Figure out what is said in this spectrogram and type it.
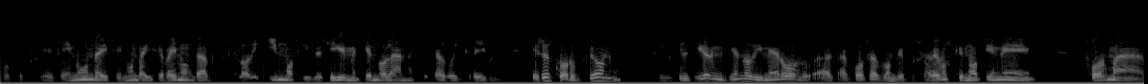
porque pues, se inunda y se inunda y se va a inundar, pues se lo dijimos y le siguen metiendo lana, que es algo increíble. Eso es corrupción, ¿eh? que le siguen metiendo dinero a, cosas donde pues, sabemos que no tiene forma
